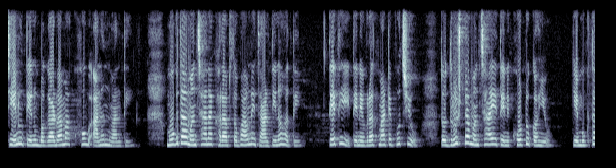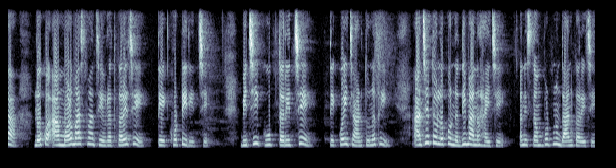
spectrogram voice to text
જેનું તેનું બગાડવામાં ખૂબ આનંદ માનતી મુગ્ધા મંછાના ખરાબ સ્વભાવને જાણતી ન હતી. તેથી તેને વ્રત માટે પૂછ્યું તો દૃષ્ટ મંછાએ તેને ખોટું કહ્યું. કે મુગ્ધા લોકો આ મળ માસમાં જે વ્રત કરે છે તે ખોટી રીત છે. બીજી ગુપ્ત રીત છે તે કોઈ જાણતું નથી. આજે તો લોકો નદીમાં નહાય છે અને સંપુટનું દાન કરે છે.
